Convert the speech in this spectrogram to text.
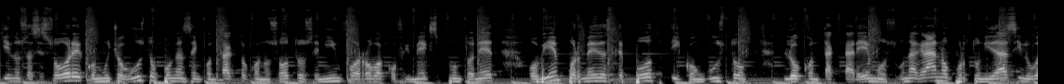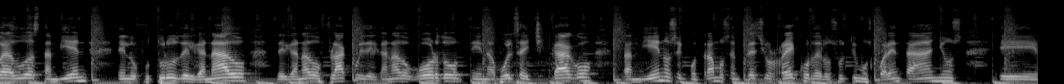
quien los asesore, con mucho gusto pónganse en contacto con nosotros en info.cofimex.net o bien por medio de este pod y con gusto lo contactaremos. Una gran oportunidad, sin lugar a dudas, también en los futuros del ganado, del ganado flaco y del ganado gordo en la Bolsa de Chicago. También nos encontramos en precios récord de los últimos 40 años, eh,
